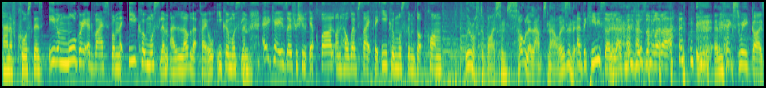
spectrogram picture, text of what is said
And of course, there's even more great advice from the Eco Muslim. I love that title, Eco Muslim, Mm-hmm. aka Zofishan Iqbal, on her website, theecomuslim.com. We're off to buy some solar lamps now, isn't it? A bikini solar lamp, maybe, or something like that. and next week, guys,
